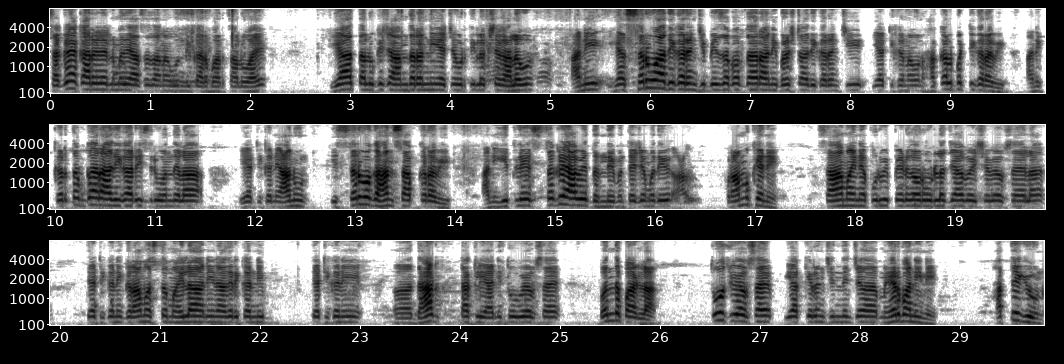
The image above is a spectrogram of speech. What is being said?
सगळ्या कार्यालयांमध्ये असा जाणाबंदी कारभार चालू आहे. या तालुक्याच्या आमदारांनी याच्यावरती लक्ष घालावं आणि ह्या सर्व अधिकाऱ्यांची बेजबाबदार आणि भ्रष्ट अधिकाऱ्यांची या ठिकाणाहून हकालपट्टी करावी आणि कर्तबगार अधिकारी श्रीवंदेला या ठिकाणी आणून ही सर्व घाण साफ करावी आणि इथले सगळे अवैध धंदे मग त्याच्यामध्ये प्रामुख्याने सहा महिन्यापूर्वी पेडगाव रोडला ज्या वैश्य व्यवसायाला त्या ठिकाणी ग्रामस्थ महिला आणि नागरिकांनी त्या ठिकाणी धाड टाकली आणि तो व्यवसाय बंद पाडला. तोच व्यवसाय या किरण शिंदेच्या मेहरबानीने हप्ते घेऊन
